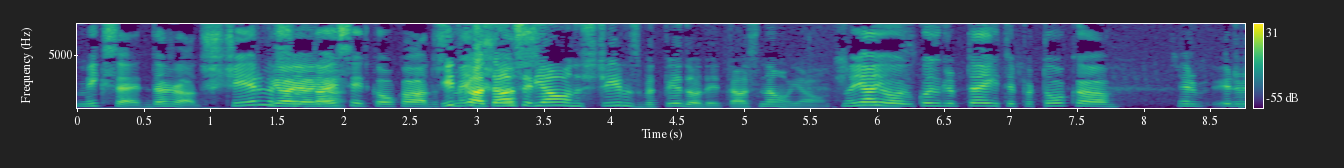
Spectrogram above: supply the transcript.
miksēt dažādus šķirnes Jā, jā, un jā. taisīt kaut kādus It kā tās ir jaunas šķirnes, bet piedodiet, tās nav jaunas. Nu jā, jo, ko es gribu teikt, ir par to, ka ir, ir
